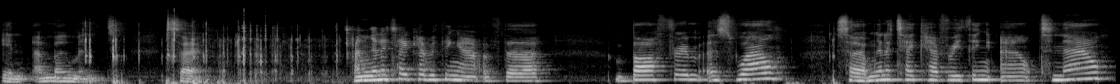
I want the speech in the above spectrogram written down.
in a moment. So I'm going to take everything out of the bathroom as well. So I'm going to take everything out now.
